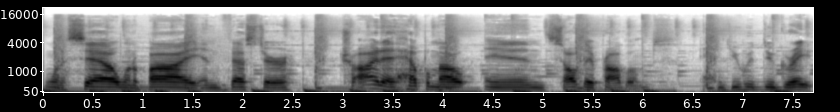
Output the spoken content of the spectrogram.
want to sell, want to buy, investor, try to help them out and solve their problems. And you would do great.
